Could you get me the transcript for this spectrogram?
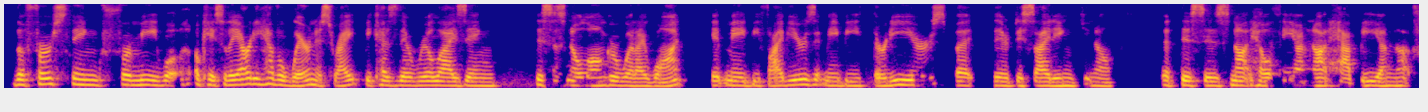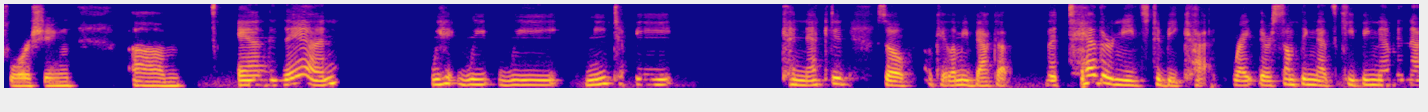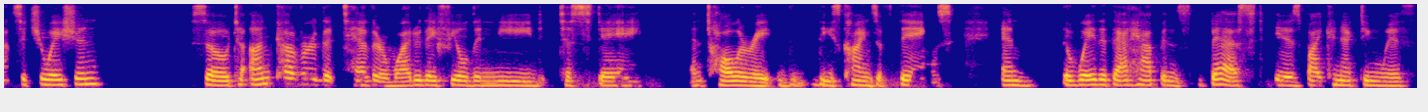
the first thing for me, well, okay, so they already have awareness, right? Because they're realizing this is no longer what I want. It may be five years, it may be 30 years, but they're deciding, you know, that this is not healthy. I'm not happy. I'm not flourishing. Um, and then we we we need to be connected. So, okay, let me back up. The tether needs to be cut, right? There's something that's keeping them in that situation. So, to uncover the tether, why do they feel the need to stay and tolerate th- these kinds of things? And the way that that happens best is by connecting with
